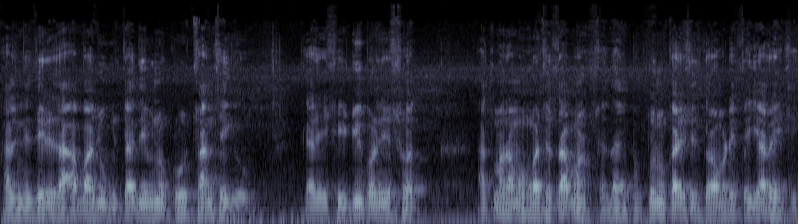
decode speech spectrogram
ચાલીને ધીરે આ બાજુ ગીતાદેવીનો ક્રોધ શાંત થઈ ગયું. ત્યારે શિવજી પણ જે સ્વ આત્મારામ હોવા છતાં પણ સદાય ભક્તોનું કાર્ય સિદ્ધ કરવા માટે તૈયાર રહે છે.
